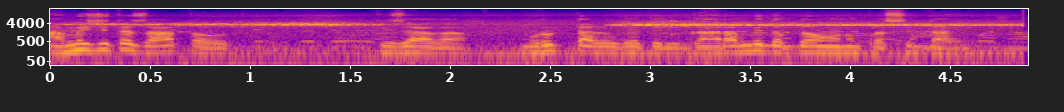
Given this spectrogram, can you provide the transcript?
आम्ही जिथे जात आहोत ती जागा मुरुड तालुक्यातील गारांबी धबधबा म्हणून प्रसिद्ध आहे.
